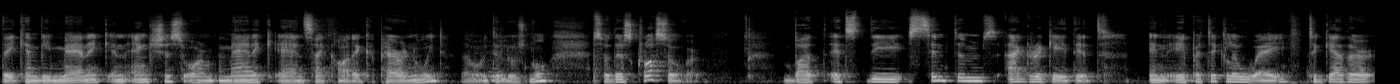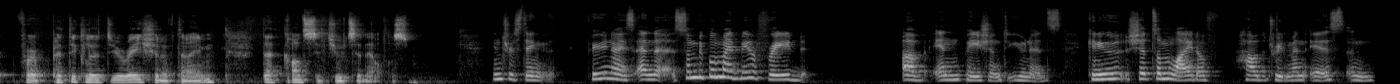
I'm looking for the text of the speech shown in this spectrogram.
They can be manic and anxious, or manic and psychotic, paranoid, or mm-hmm. delusional. So, there's crossover. But it's the symptoms aggregated in a particular way together for a particular duration of time that constitutes an illness. Interesting. Very nice. And some people might be afraid of inpatient units. Can you shed some light of how the treatment is and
